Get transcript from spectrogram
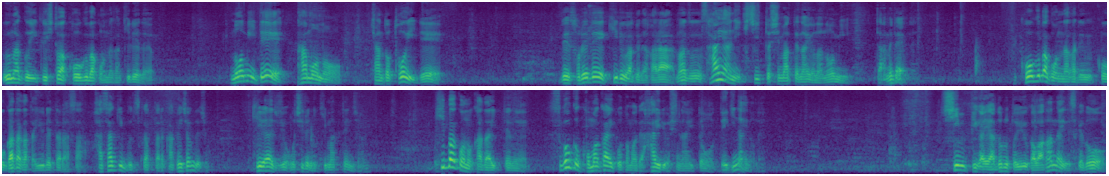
うまくいく人は工具箱の中きれいだよ。のみで刃物をちゃんと研いででそれで切るわけだからまず鞘にきちっと締まってないようなのみダメだよね。工具箱の中でこうガタガタ揺れたらさ刃先ぶつかったら欠けちゃうでしょ。切れ味落ちるに決まってんじゃん。木箱の課題ってねすごく細かいことまで配慮しないとできないのね。神秘が宿るというか分かんないですけど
